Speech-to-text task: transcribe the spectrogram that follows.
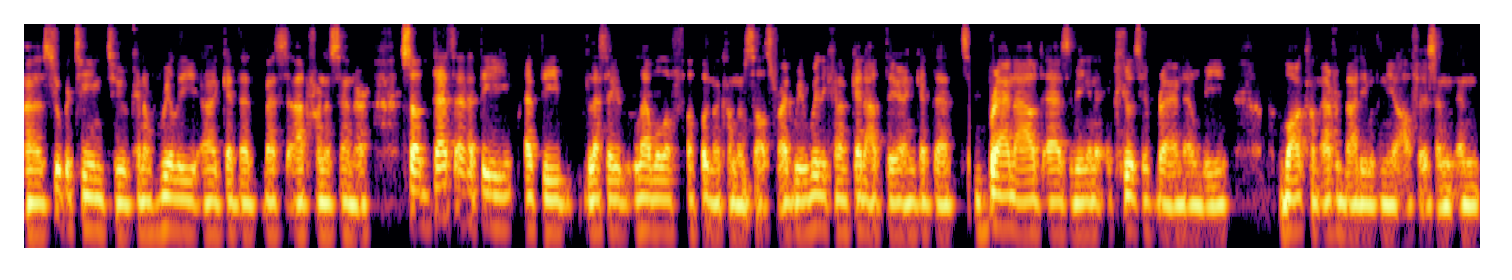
uh, super team to kind of really uh, get that message out front and center. So that's at the at the let's say level of, of Booking themselves, right? We really kind of get out there and get that brand out as being an inclusive brand, and we welcome everybody within the office. And and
